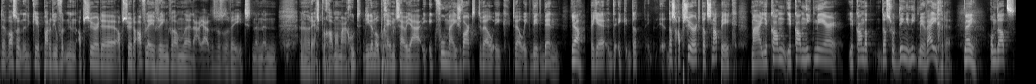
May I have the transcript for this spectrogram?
Er was een, een keer parodie of een absurde, absurde aflevering van, eh, nou ja, dat was weer iets, een, een, een rechtsprogramma, maar goed. Die dan op een gegeven moment zei, ja, ik, ik voel mij zwart terwijl ik, terwijl ik wit ben. Ja, Weet je, ik, dat, dat is absurd, dat snap ik. Maar je kan, je kan niet meer, je kan dat, dat soort dingen niet meer weigeren. nee. Omdat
